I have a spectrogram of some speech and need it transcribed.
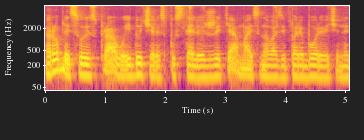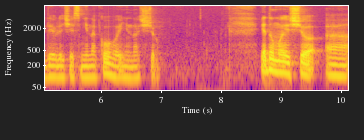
роблять свою справу, йдуть через пустелю життя, мається на увазі переборюючи, не дивлячись ні на кого і ні на що. Я думаю, що а,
